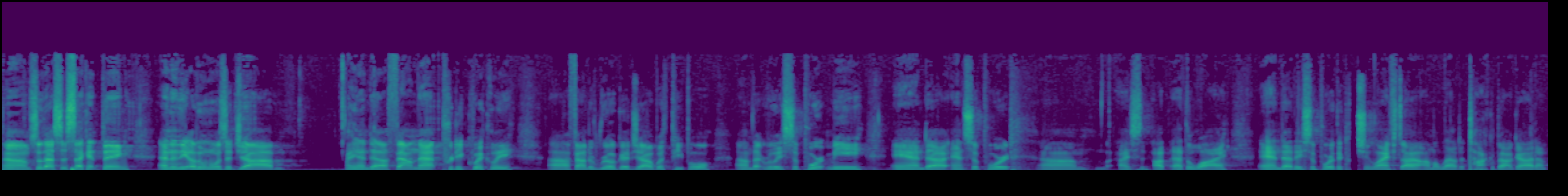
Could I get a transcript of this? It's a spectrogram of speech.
Um, so that's the second thing, and then the other one was a job, and uh, found that pretty quickly. Uh, found a real good job with people um, that really support me and uh, and support um, I, at the Y, and uh, they support the Christian lifestyle. I'm allowed to talk about God. I'm,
